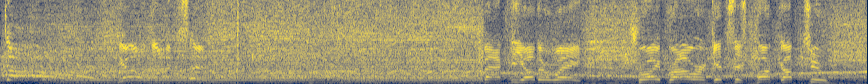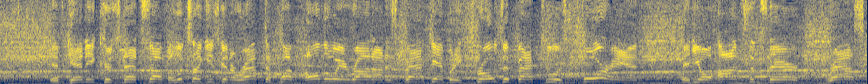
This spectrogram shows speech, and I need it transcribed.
Score! Johansson! Back the other way. Troy Brouwer gets his puck up to Evgeny Kuznetsov. It looks like he's going to wrap the puck all the way around on his backhand, but he throws it back to his forehand, and Johansson's there. Rask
